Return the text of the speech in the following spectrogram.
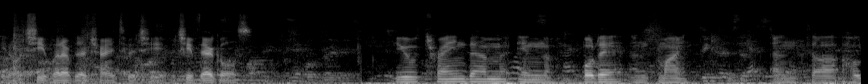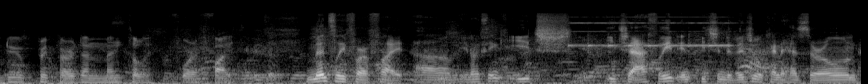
you know, achieve whatever they're trying to achieve, achieve their goals. You train them in body and mind, and uh, how do you prepare them mentally for a fight? mentally for a fight. Um, you know, I think each each athlete, and each individual, kind of has their own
